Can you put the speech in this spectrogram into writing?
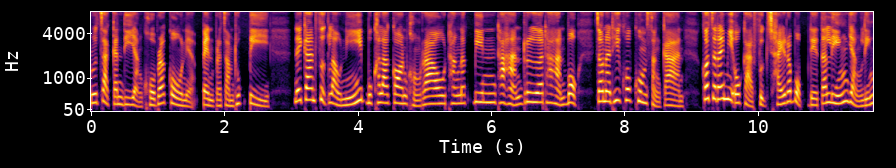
รู้จักกันดีอย่างโคบราโกเนี่ยเป็นประจำทุกปี ในการฝึกเหล่านี้บุคลากรของเราทั้งนักบิน ทหารเรือ ทหารบก เจ้าหน้าที่ควบคุมสั่งการ ก็จะได้มีโอกาสฝึกใช้ระบบ Data Link อย่าง Link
